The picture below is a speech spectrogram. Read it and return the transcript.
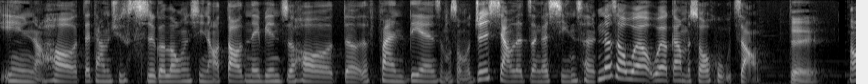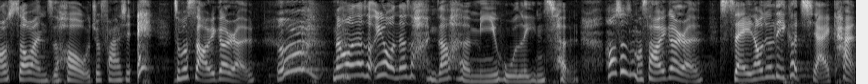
in，然后带他们去吃个东西，然后到那边之后的饭店什么什么，就是想了整个行程。那时候我有我有跟他们收护照，对，然后收完之后，我就发现，哎，怎么少一个人？啊、然后那时候，因为我那时候你知道很迷糊，凌晨，然后说怎么少一个人？谁？然后就立刻起来看。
